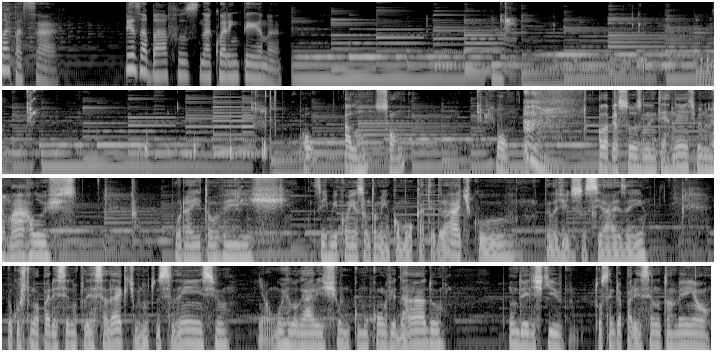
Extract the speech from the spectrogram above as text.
Vai passar. Desabafos na quarentena. Oh, alô, som. Bom, olá pessoas na internet, meu nome é Marlos. Por aí talvez vocês me conheçam também como catedrático, pelas redes sociais aí. Eu costumo aparecer no Player Select, Minuto de Silêncio, em alguns lugares como convidado. Um deles que estou sempre aparecendo também é o,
